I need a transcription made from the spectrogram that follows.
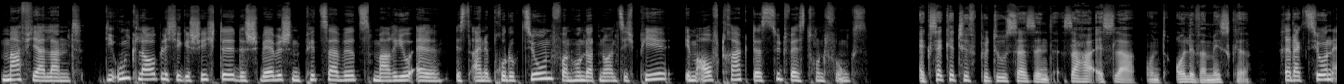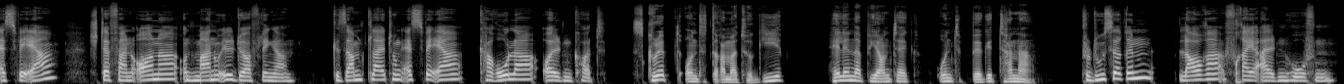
Mafialand. Die unglaubliche Geschichte des schwäbischen Pizzawirts Mario L. ist eine Produktion von 190p im Auftrag des Südwestrundfunks. Executive Producer sind Sarah Essler und Oliver Miske. Redaktion SWR Stefan Orner und Manuel Dörflinger. Gesamtleitung SWR Carola Oldenkott. Skript und Dramaturgie Helena Piontek und Birgit Tanner. Producerin Laura Freialdenhofen.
